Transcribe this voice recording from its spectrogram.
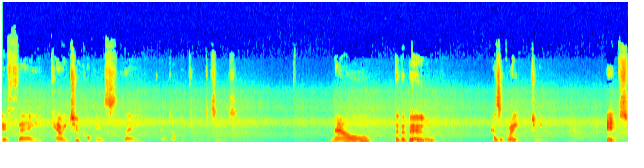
if they carry two copies, they end up with kidney disease. Now, the baboon has a great gene. It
